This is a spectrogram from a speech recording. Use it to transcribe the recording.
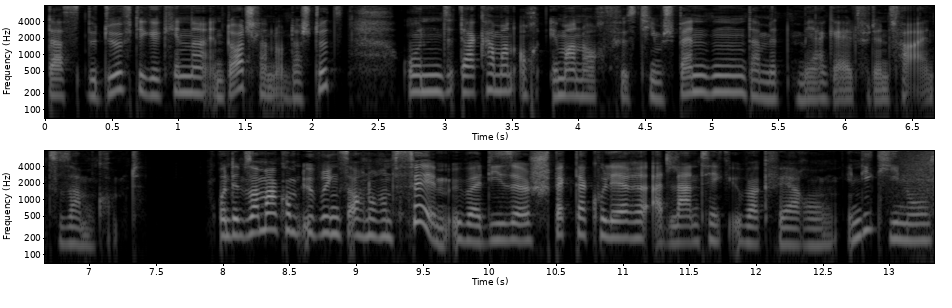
das bedürftige Kinder in Deutschland unterstützt. Und da kann man auch immer noch fürs Team spenden, damit mehr Geld für den Verein zusammenkommt. Und im Sommer kommt übrigens auch noch ein Film über diese spektakuläre Atlantiküberquerung in die Kinos.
